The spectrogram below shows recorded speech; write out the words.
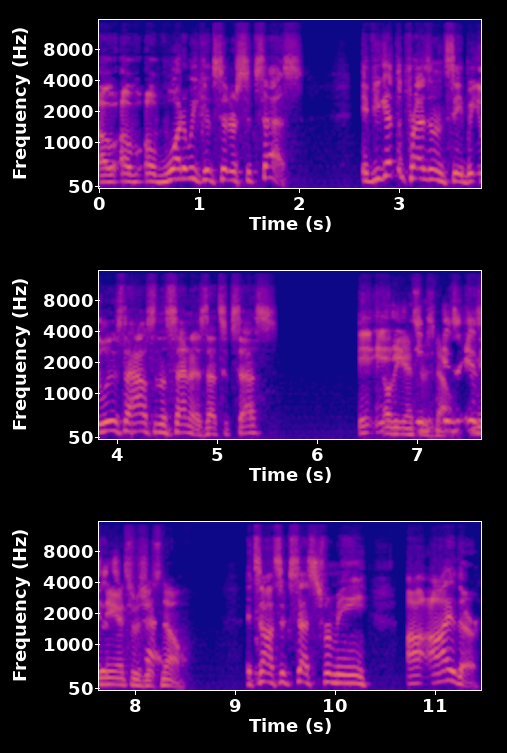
of, of, what do we consider success? If you get the presidency, but you lose the House and the Senate, is that success? It, oh, the answer is no. Is, is I mean, the answer is just no. It's not success for me uh, either.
